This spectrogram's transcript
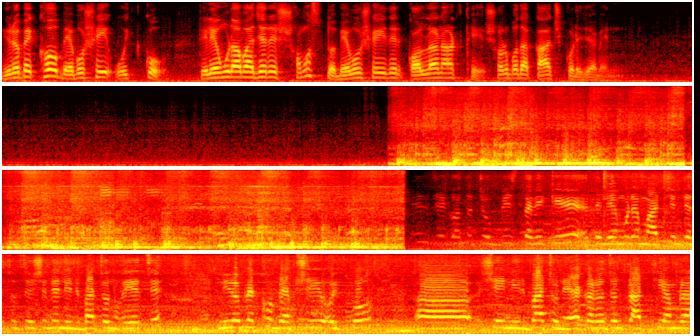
নিরপেক্ষ ব্যবসায়ী ঐক্য তেলেমুড়া বাজারের সমস্ত ব্যবসায়ীদের কল্যাণার্থে সর্বদা কাজ করে যাবেন। চব্বিশ তারিখে তেলিয়ামুড়া মার্চেন্ট অ্যাসোসিয়েশনের নির্বাচন হয়েছে। নিরপেক্ষ ব্যবসায়ী ঐক্য সেই নির্বাচনে এগারো জন প্রার্থী আমরা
